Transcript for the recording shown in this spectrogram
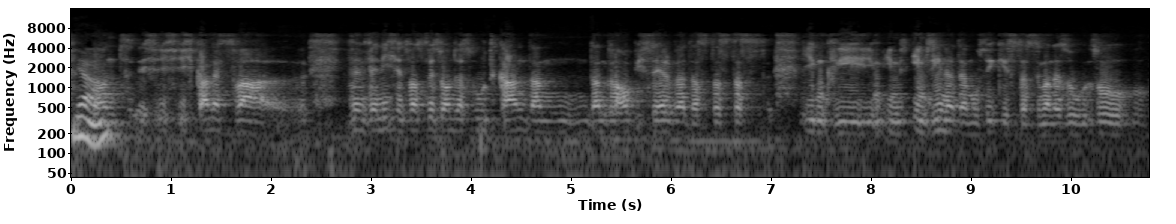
Ja. Und ich, ich, ich kann es zwar, wenn, wenn ich etwas besonders gut kann, dann, dann glaube ich selber, dass das dass irgendwie im, im, im Sinne der Musik ist, dass man das so, so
